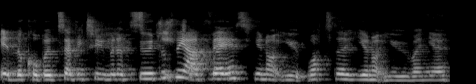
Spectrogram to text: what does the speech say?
in the cupboards every two minutes. Who does the advert? You're not you. What's the you're not you when you're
